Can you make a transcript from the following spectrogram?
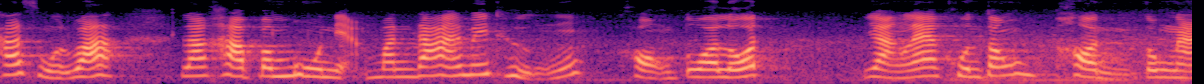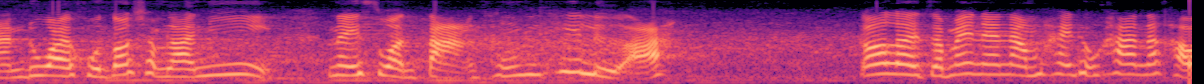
ถ้าสมมติว่าราคาประมูลเนี่ยมันได้ไม่ถึงของตัวรถ อย่างแรกคุณต้องผ่อนตรงนั้นด้วย คุณต้องชำระหนี้ในส่วนต่างทั้งที่เหลือ ก็เลยจะไม่แนะนำให้ทุกท่านนะคะ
